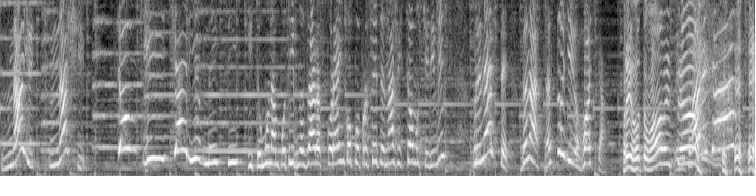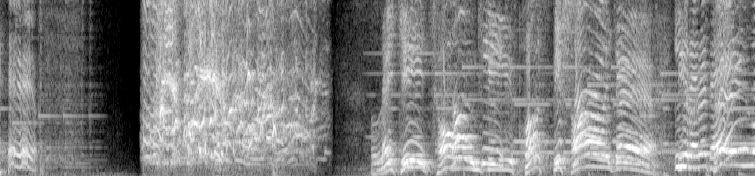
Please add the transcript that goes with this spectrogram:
знають наші цьомки чарівниці. І тому нам потрібно зараз скоренько попросити наших цьомок чарівниць принести до нас на студію гостя. Приготувалися? Приготувалися? Летіть, цонки, поспішайте і ретельно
